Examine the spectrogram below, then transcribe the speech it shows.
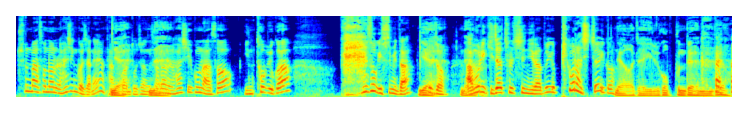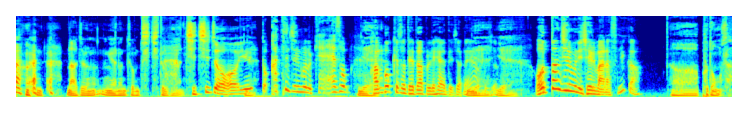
출마 선언을 하신 거잖아요. 당권 예, 도전 네. 선언을 하시고 나서 인터뷰가 계속 있습니다. 예, 그죠? 네. 아무리 기자 출신이라도 이거 피곤하시죠, 이거? 네, 어제 일곱 군데 했는데요. 나중에는 좀 지치더구만. 지치죠. 이 똑같은 질문을 계속 예. 반복해서 대답을 해야 되잖아요. 예, 그죠? 예. 어떤 질문이 제일 많았습니까? 어, 부동산.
